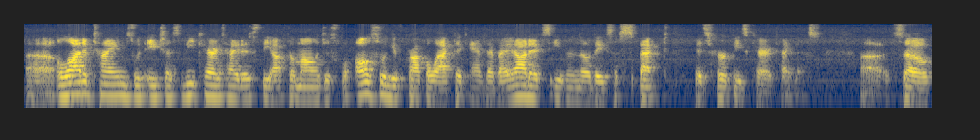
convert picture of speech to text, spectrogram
Uh, a lot of times with HSV keratitis, the ophthalmologist will also give prophylactic antibiotics even though they suspect it's herpes keratitis. Uh, so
